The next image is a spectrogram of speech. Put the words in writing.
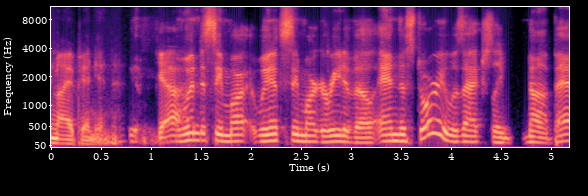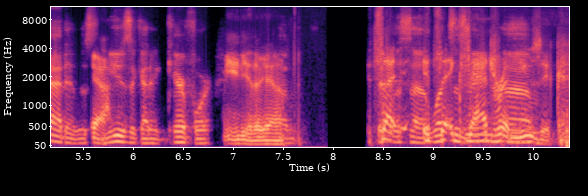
in my opinion. Yeah, we Yeah. went to see Mar- we went to see Margaritaville, and the story was actually not bad. It was Yeah. the music I didn't care for. Me neither. Yeah, Um, it's that. was, uh, it's what's that his name? exaggerate Um, music.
